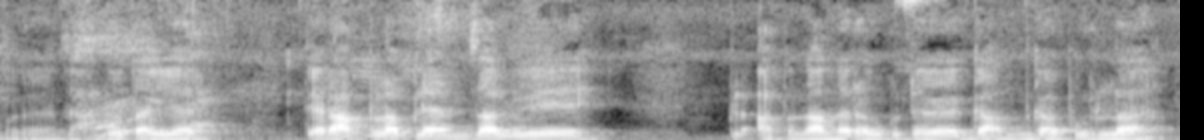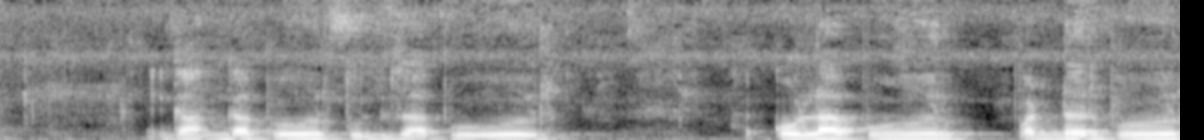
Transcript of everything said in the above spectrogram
मग झालो तयार. तर आपला प्लॅन चालू आहे. आपण जाणार आहोत कुठं? गाणगापूरला. गाणगापूर तुळजापूर कोल्हापूर पंढरपूर.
